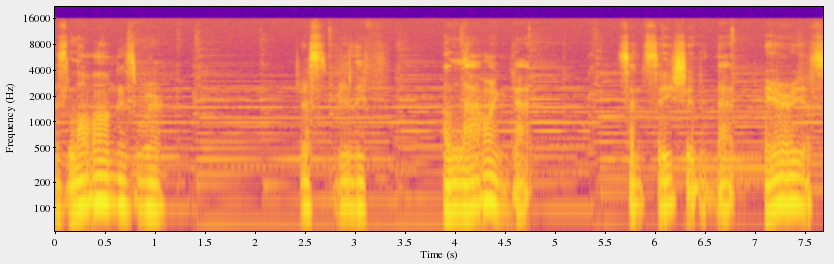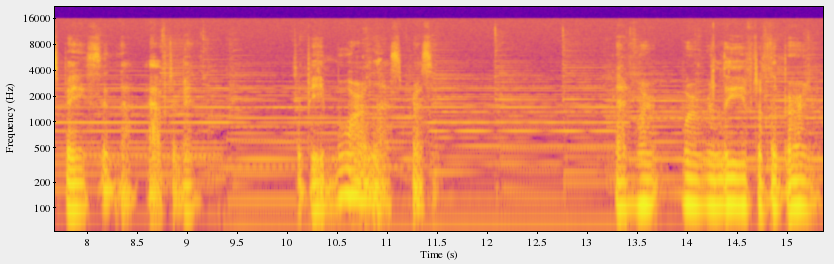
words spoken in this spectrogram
as long as we're just really allowing that sensation in that area of space in the abdomen to be more or less present, then we're, we're relieved of the burden.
